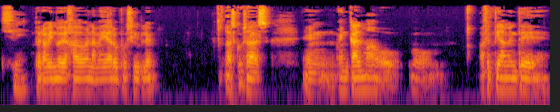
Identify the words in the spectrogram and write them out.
sí. pero habiendo dejado en la medida de lo posible las cosas en, calma o, afectivamente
